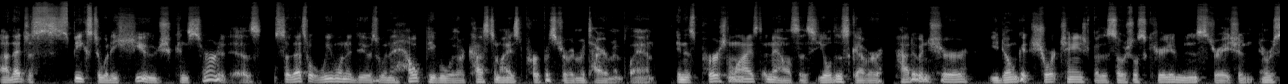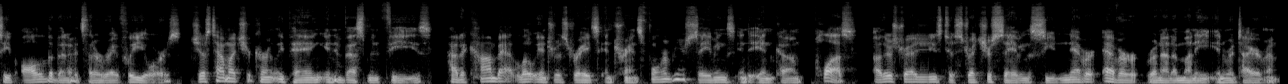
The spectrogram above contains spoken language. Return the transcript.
uh, that just speaks to what a huge concern it is. So that's what we want to do is we want to help people with our customized purpose-driven retirement plan. In this personalized analysis, you'll discover how to ensure you don't get shortchanged by the Social Security Administration and receive all of the benefits that are rightfully yours, just how much you're currently paying in investment fees, how to combat low interest rates and transform your savings into income, plus other strategies to stretch your savings so you never ever run out of money in retirement.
